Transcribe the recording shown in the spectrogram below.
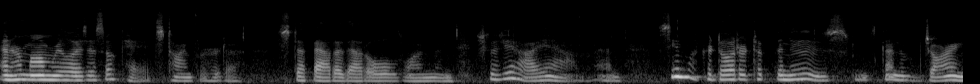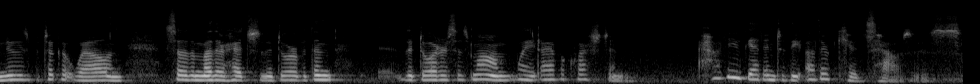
And her mom realizes, okay, it's time for her to step out of that old one. And she goes, Yeah, I am. And it seemed like her daughter took the news. It's kind of jarring news, but took it well. And so the mother heads to the door. But then the daughter says, Mom, wait, I have a question. How do you get into the other kids' houses?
